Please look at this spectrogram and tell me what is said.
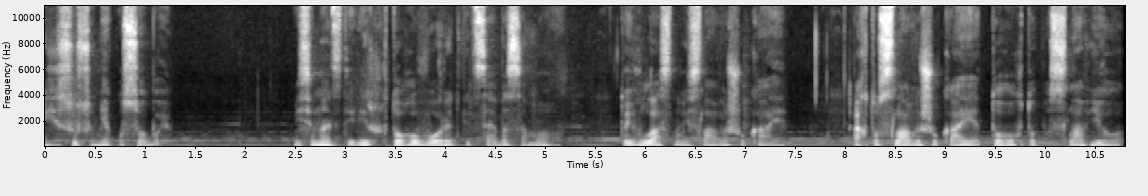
Ісусом, як особою. 18 вірш. Хто говорить від себе самого, той власної слави шукає, а хто слави шукає того, хто послав Його,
